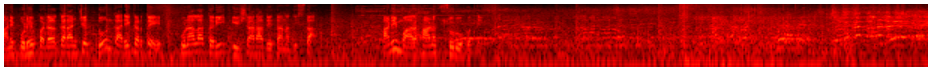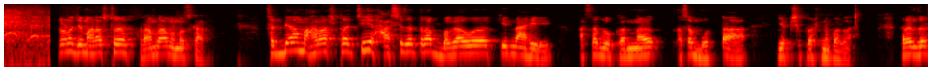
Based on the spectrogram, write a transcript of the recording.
आणि पुढे पडळकरांचे दोन कार्यकर्ते कुणाला तरी इशारा देताना दिसतात. आणि मारहाण सुरू होते. मित्रांनो जय महाराष्ट्र. राम राम नमस्कार. सध्या महाराष्ट्राची हास्य जत्रा बघावं की नाही असा लोकांना असा मोठा यक्ष प्रश्न पडला कारण जर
